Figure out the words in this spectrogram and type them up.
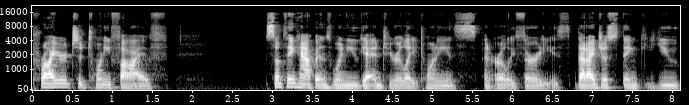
prior to 25 something happens when you get into your late 20s and early 30s that I just think you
